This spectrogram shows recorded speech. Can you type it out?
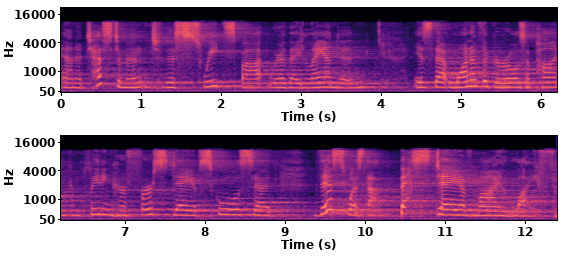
And a testament to this sweet spot where they landed is that one of the girls, upon completing her first day of school, said, This was the best day of my life.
